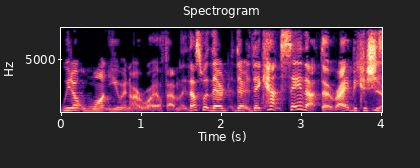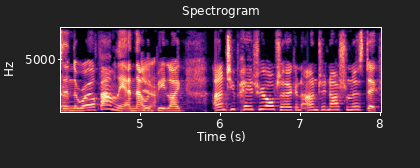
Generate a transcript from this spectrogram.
We don't want you in our royal family. That's what they're, they're they can't say that though, right? Because she's Yeah. in the royal family, and that Yeah. would be like anti-patriotic and anti-nationalistic.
